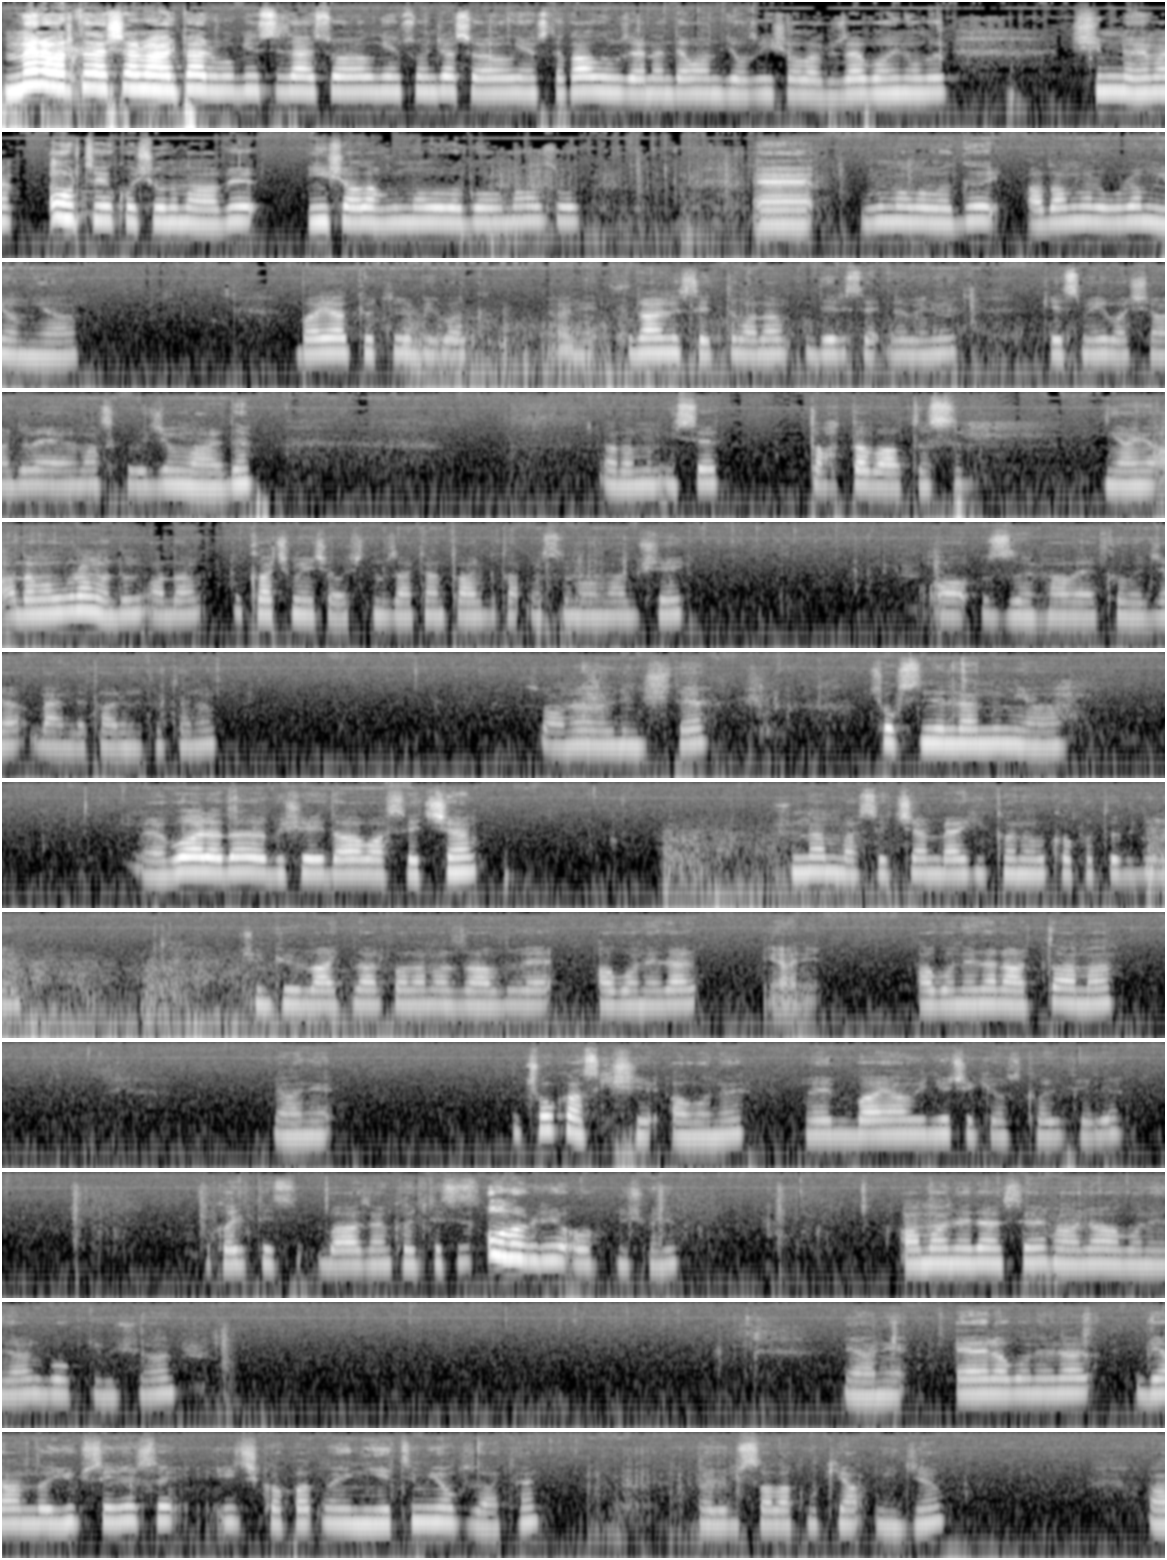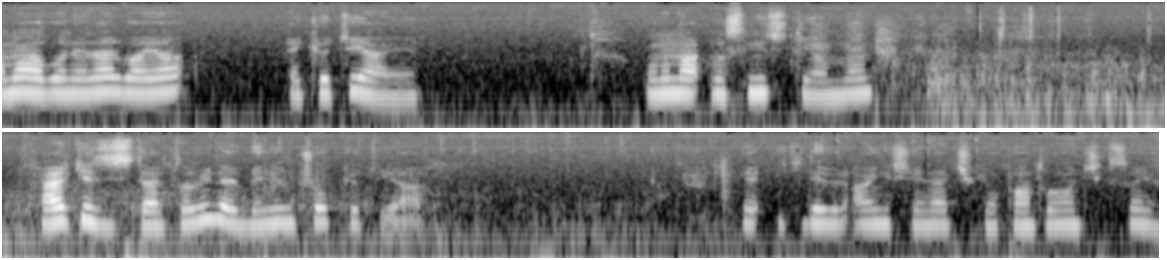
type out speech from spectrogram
Merhaba arkadaşlar ben Alper. Bugün sizlerle Survival Games oynayacağız. Survival Games'te kaldığımız yerden devam ediyoruz. İnşallah güzel bir oyun olur. Şimdi hemen ortaya koşalım abi. İnşallah vurma babagı olmaz o. Ee, vurma babagı adamlara vuramıyorum ya. Baya kötü bir bak. Yani full settim adam deri setle beni kesmeyi başardı ve elmas kılıcım vardı. Adamın ise tahta baltası. Yani adama vuramadım. Adam kaçmaya çalıştım. Zaten target atması normal bir şey. O zırha ve kılıca ben de target atarım. Sonra öldüm işte. Çok sinirlendim ya. Ee, bu arada bir şey daha bahsedeceğim. Şundan bahsedeceğim. Belki kanalı kapatabilirim. Çünkü like'lar falan azaldı ve aboneler yani aboneler arttı ama yani çok az kişi abone ve bayağı video çekiyoruz kaliteli. Bu kalitesi bazen kalitesiz olabiliyor. Oh düşmedim. Ama nedense hala aboneler bok gibi şu an. Yani eğer aboneler bir anda yükselirse hiç kapatmaya niyetim yok zaten. Öyle bir salaklık yapmayacağım. Ama aboneler baya e, kötü yani. Onun artmasını istiyorum ben. Herkes ister tabi de benim çok kötü ya. Ve ikide bir aynı şeyler çıkıyor. Pantolon çıksa ya.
